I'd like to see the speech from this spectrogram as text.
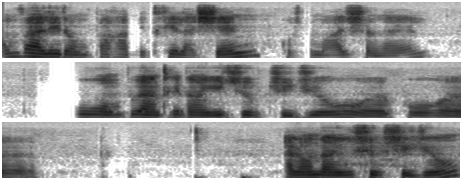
on va aller dans paramétrer la chaîne, Customize Channel, ou on peut entrer dans YouTube Studio euh, pour... Euh, allons dans YouTube Studio.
